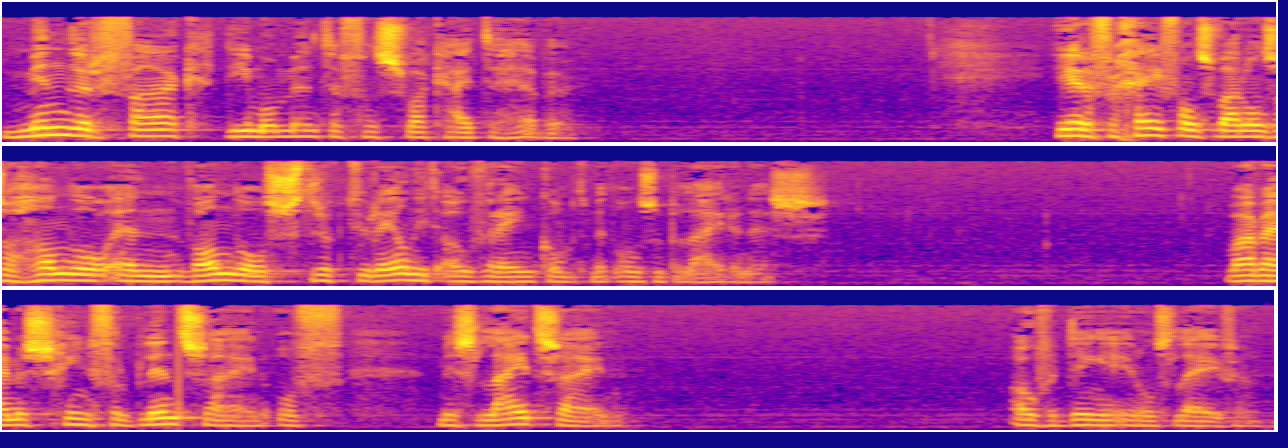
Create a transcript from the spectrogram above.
minder vaak die momenten van zwakheid te hebben. Heer, vergeef ons waar onze handel en wandel structureel niet overeenkomt met onze beleidenis. Waar wij misschien verblind zijn of misleid zijn over dingen in ons leven.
